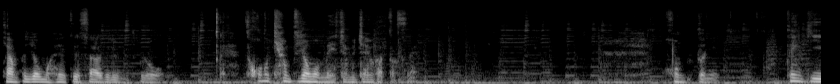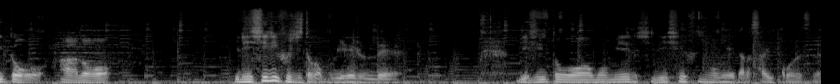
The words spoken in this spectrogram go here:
キャンプ場も併設されてるんですけど、そこのキャンプ場もめちゃめちゃ良かったですね。本当に。天気いいと、あの、利尻富士とかも見れるんで、利尻島も見えるし、利尻富士も見えたら最高ですね。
